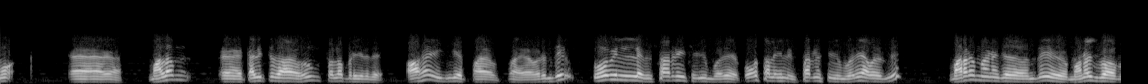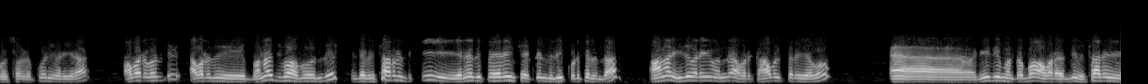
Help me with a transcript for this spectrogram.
மோ மலம் கவித்ததாகவும் கழித்ததாகவும் சொல்லப்படுகிறது. ஆக இங்கே ப- வந்து கோவிலில் விசாரணை செய்யும் போது கோசாலையில் விசாரணை செய்யும் போதே அவர் வந்து மரண மேனேஜர் வந்து மனோஜ் பாபு சொல்ல கூறி வருகிறார். அவர் வந்து அவரது மனோஜ் பாபு வந்து இந்த விசாரணைக்கு எனது பெயரையும் சேர்த்துன்னு சொல்லி கொடுத்திருந்தார். ஆனால் இதுவரையும் வந்து அவர் காவல்துறையவோ நீதிமன்றமோ அவரை வந்து விசாரணை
